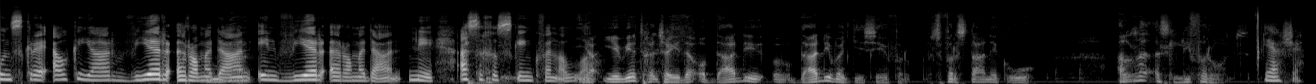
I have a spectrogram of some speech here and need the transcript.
ons kry elke jaar weer 'n Ramadan en weer 'n Ramadan, nê, nee, as 'n geskenk van Allah. Ja, jy weet Sayyida op daardie op daardie wat jy sê ver, verstaan ek hoe. Allah is lief vir ons. ja Sheikh.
